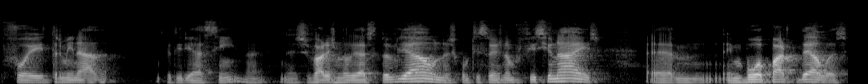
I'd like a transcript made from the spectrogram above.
foi terminada, eu diria assim, é? nas várias modalidades de pavilhão, nas competições não profissionais, em boa parte delas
